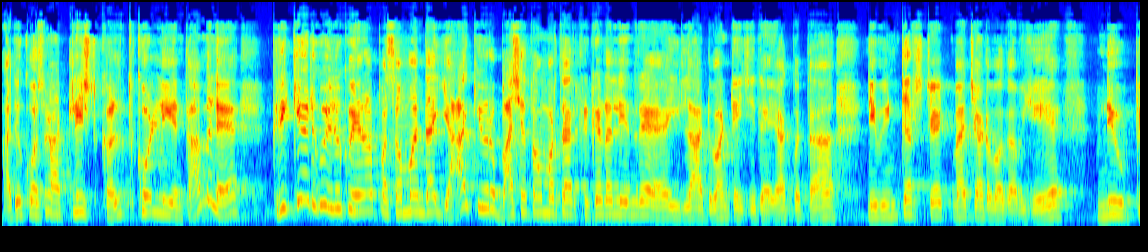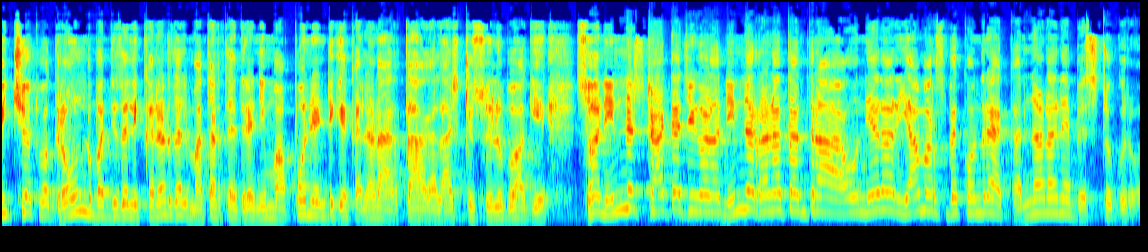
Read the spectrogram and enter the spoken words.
ಅದಕ್ಕೋಸ್ಕರ ಅಟ್ಲೀಸ್ಟ್ ಕಲ್ತ್ಕೊಳ್ಳಿ ಅಂತ. ಆಮೇಲೆ ಕ್ರಿಕೆಟ್ಗೂ ಇದಕ್ಕೂ ಏನಪ್ಪ ಸಂಬಂಧ? ಯಾಕೆ ಇವರು ಭಾಷೆ ತೊಗೊಂಬರ್ತಾರೆ ಕ್ರಿಕೆಟಲ್ಲಿ ಅಂದರೆ ಇಲ್ಲ ಅಡ್ವಾಂಟೇಜ್ ಇದೆ. ಯಾಕೆ ಗೊತ್ತಾ? ನೀವು ಇಂಟರ್ ಸ್ಟೇಟ್ ಮ್ಯಾಚ್ ಆಡುವಾಗ ವಿಜಯ್ ನೀವು ಪಿಚ್ ಅಥವಾ ಗ್ರೌಂಡ್ ಮಧ್ಯದಲ್ಲಿ ಕನ್ನಡದಲ್ಲಿ ಮಾತಾಡ್ತಾ ಇದ್ರೆ ನಿಮ್ಮ ಅಪೋನೆಂಟ್ಗೆ ಕನ್ನಡ ಅರ್ಥ ಆಗಲ್ಲ. ಅಷ್ಟು ಸುಲಭವಾಗಿ. ಸೊ ನಿನ್ನ ಸ್ಟ್ರಾಟಜಿಗಳು ನಿನ್ನ ರಣತಂತ್ರ ಅವನ್ನೇನಾದ್ರು ಯಾಮಾರಿಸ್ಬೇಕು ಅಂದ್ರೆ ಕನ್ನಡನೇ ಬೆಸ್ಟ್ ಗುರು.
